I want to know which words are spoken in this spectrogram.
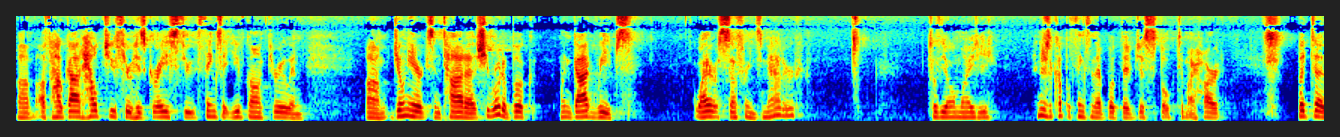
um, of how God helped you through His grace, through things that you've gone through. And um, Joni Eareckson Tada, she wrote a book, When God Weeps Why Our Sufferings Matter to the Almighty. And there's a couple things in that book that have just spoke to my heart. But uh,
